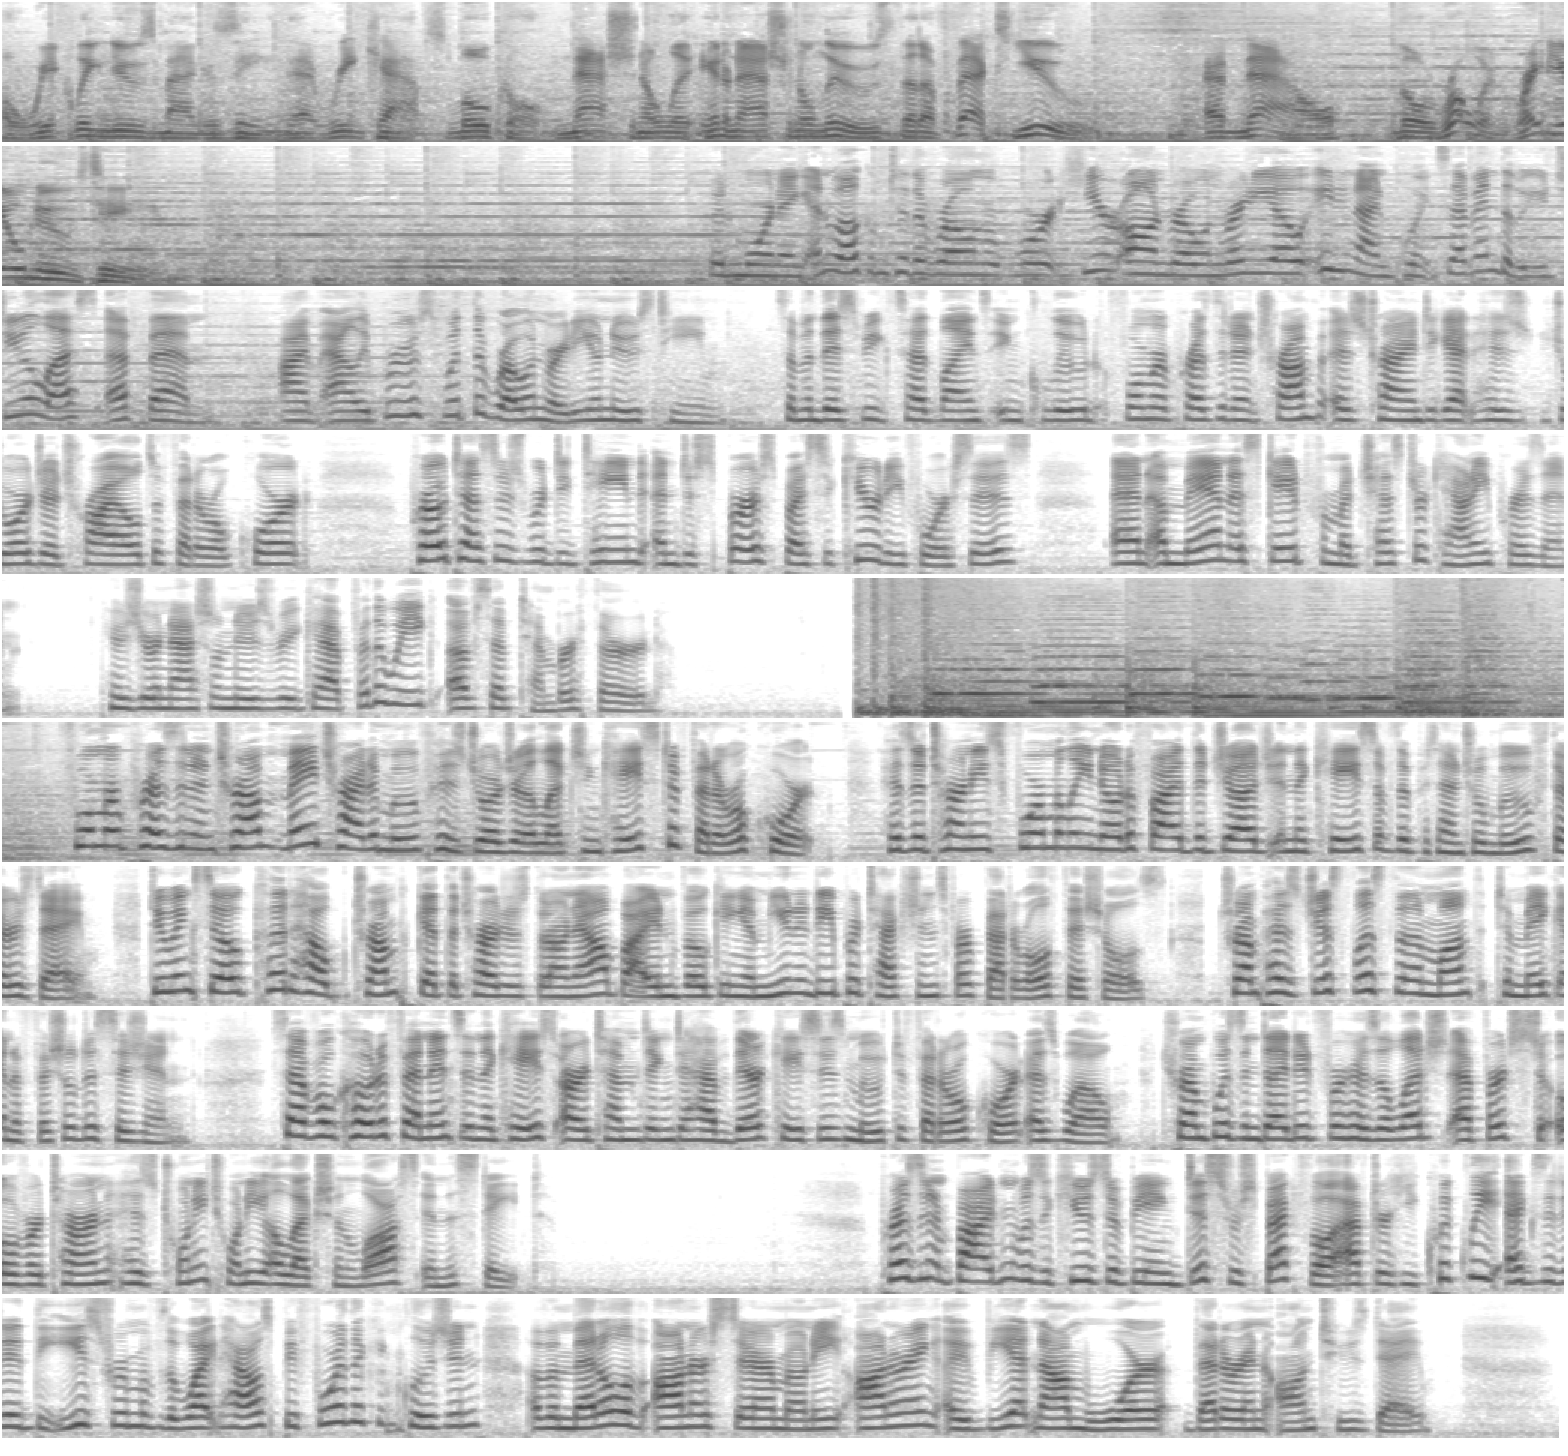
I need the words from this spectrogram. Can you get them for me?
a weekly news magazine that recaps local, national, and international news that affects you. And now, the Rowan Radio News Team. Good morning and welcome to the Rowan Report here on Rowan Radio 89.7 WGLS FM. I'm Allie Bruce with the Rowan Radio News Team. Some of this week's headlines include former President Trump is trying to get his Georgia trial to federal court, protesters were detained and dispersed by security forces, and a man escaped from a Chester County prison. Here's your national news recap for the week of September 3rd. Former President Trump may try to move his Georgia election case to federal court. His attorneys formally notified the judge in the case of the potential move Thursday. Doing so could help Trump get the charges thrown out by invoking immunity protections for federal officials. Trump has just less than a month to make an official decision. Several co defendants in the case are attempting to have their cases moved to federal court as well. Trump was indicted for his alleged efforts to overturn his 2020 election loss in the state. President Biden was accused of being disrespectful after he quickly exited the East Room of the White House before the conclusion of a Medal of Honor ceremony honoring a Vietnam War veteran on Tuesday.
